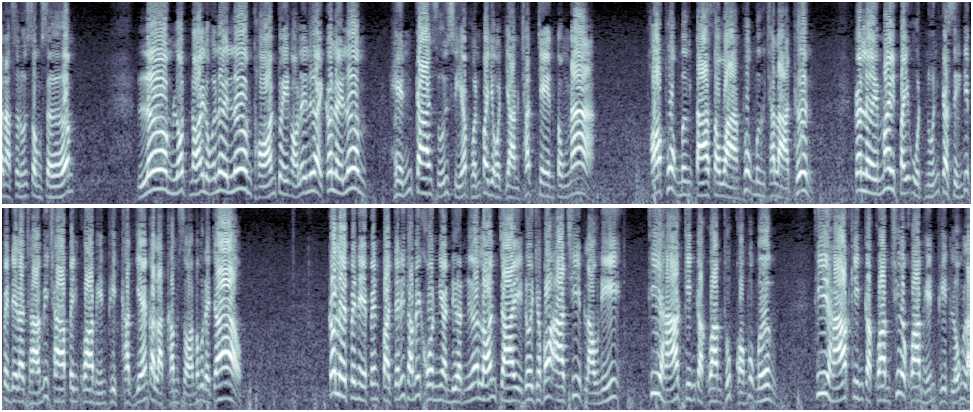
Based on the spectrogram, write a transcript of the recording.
สนับสนุนส่งเสริม เริ่มลดน้อยลงเรื่อยๆเริ่มถอนตัวเองออกเรื่อย ๆ ก็เลยเริ่มเห็นการสูญเสียผลประโยชน์อย่างชัดเจนตรงหน้า เพราะพวกมึงตาสว่าง พวกมึงฉลาดขึ้น ก็เลยไม่ไปอุดหนุนกับสิ่งที่เป็นเดรัจฉานวิชาเป็นความเห็นผิดขัดแย้งกับหลักคำสอนพระพุทธเจ้า ก็เลยเป็นเหตุเป็นปัจจัยที่ทำให้คนเนี่ยเดือดเนื้อร้อนใจ โดยเฉพาะอาชีพเหล่านี้ ที่หากินกับความทุกข์ของพวกมึง ที่หากินกับความเชื่อความเห็นผิดหลงไหล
